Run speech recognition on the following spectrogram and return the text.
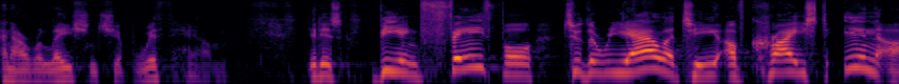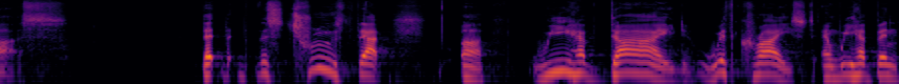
and our relationship with him. It is being faithful to the reality of christ in us that this truth that uh, we have died with Christ and we have been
